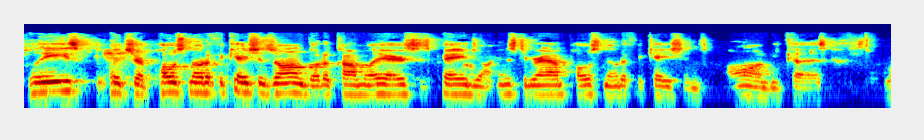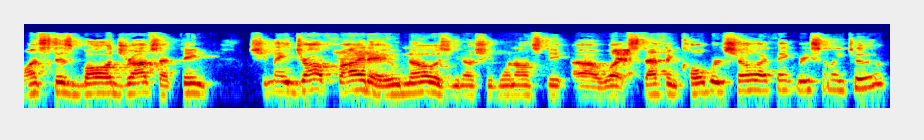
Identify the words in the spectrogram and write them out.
please put your post notifications on. Go to Kamala Harris's page on Instagram, post notifications on because once this ball drops, I think she may drop Friday. Who knows? You know, she went on uh, what. Stephen Colbert show I think recently too.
